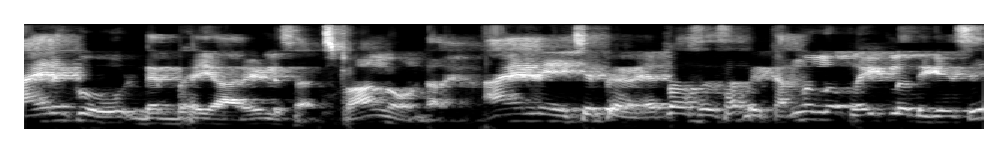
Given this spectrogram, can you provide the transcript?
ఆయనకు డెబ్బై ఆరేళ్ళు సార్. స్ట్రాంగ్గా ఉంటారు ఆయన. ఆయన్ని చెప్పాము ఎట్లా వస్తుంది సార్? మీరు కర్నూలులో ఫ్లైట్లో దిగేసి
